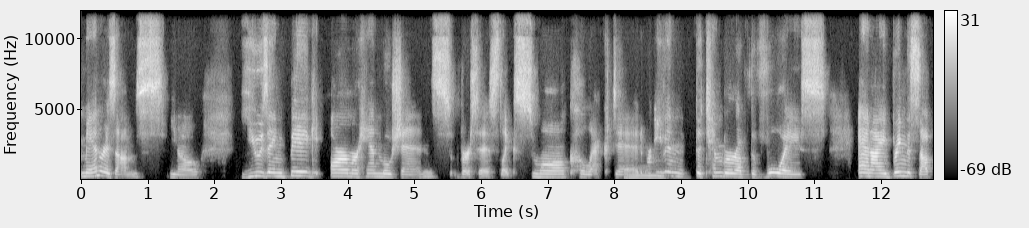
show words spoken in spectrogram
mannerisms, you know, using big arm or hand motions versus like small collected or Mm. even the timbre of the voice and i bring this up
